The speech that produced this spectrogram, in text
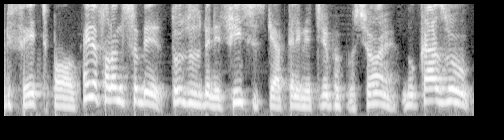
Perfeito, Paulo. Ainda falando sobre todos os benefícios que a telemetria proporciona, no caso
